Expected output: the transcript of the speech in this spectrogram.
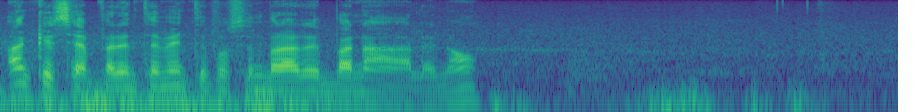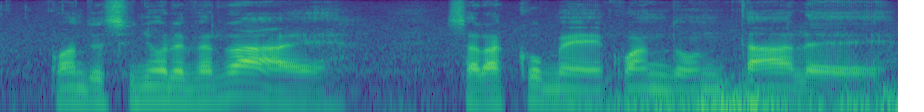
anche se apparentemente può sembrare banale, no? Quando il Signore verrà eh, sarà come quando un tale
